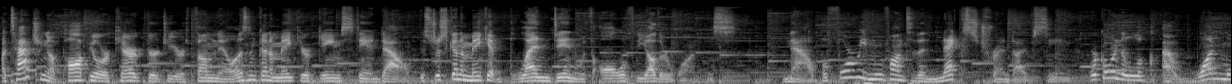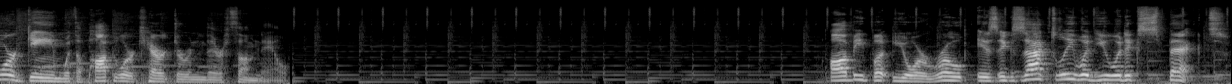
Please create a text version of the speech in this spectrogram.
Attaching a popular character to your thumbnail isn't going to make your game stand out, it's just going to make it blend in with all of the other ones. Now, before we move on to the next trend I've seen, we're going to look at one more game with a popular character in their thumbnail. Obby but your rope is exactly what you would expect.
